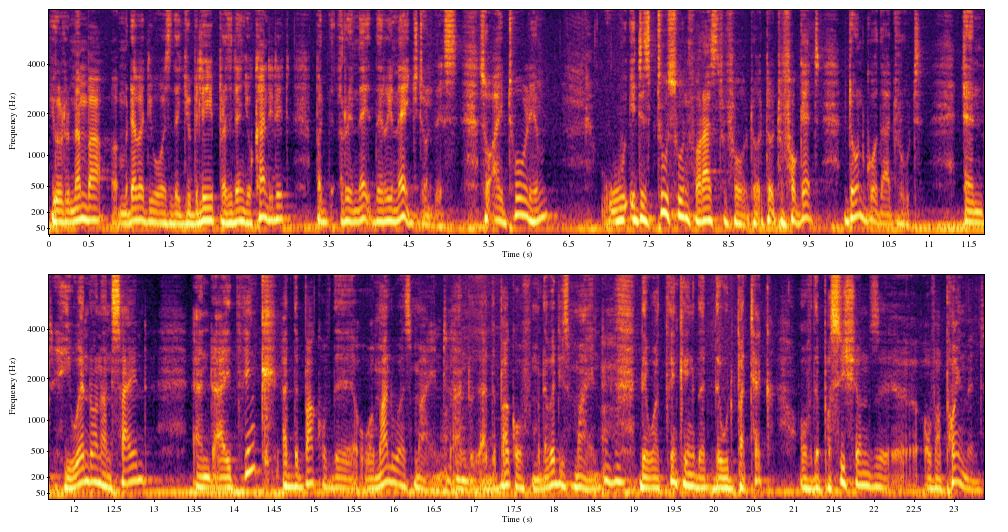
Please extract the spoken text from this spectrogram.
You'll remember uh, Mudavadi was the Jubilee presidential candidate, but they reneged on this. So I told him, it is too soon for us to, for, to, to, to forget. Don't go that route. And he went on and signed. And I think at the back of the Wamalwa's mind mm-hmm. and at the back of Mudavadi's mind, mm-hmm. they were thinking that they would partake of the positions uh, of appointment.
